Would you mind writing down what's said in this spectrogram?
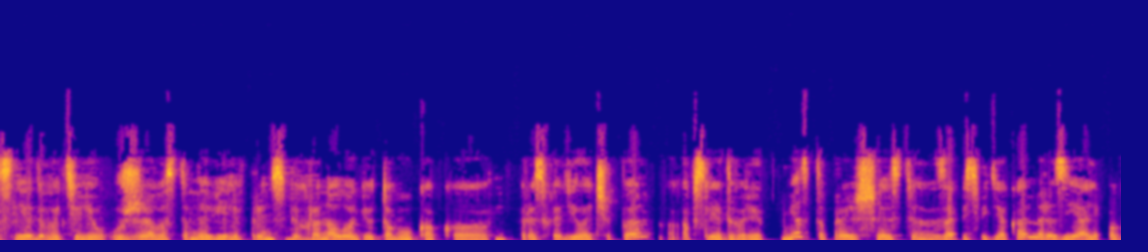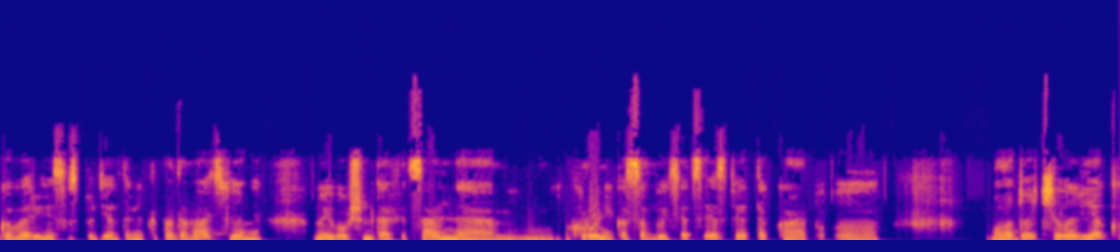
Следователи уже восстановили, в принципе, хронологию того, как э, происходило ЧП, обследовали место происшествия, запись видеокамеры изъяли, поговорили со студентами, преподавателями. Ну и, в общем-то, официальная хроника событий от следствия такая. Э, молодой человек,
